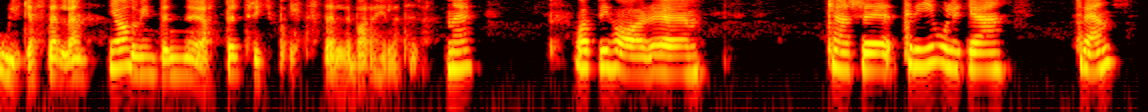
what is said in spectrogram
olika ställen. ja, Så vi inte nöter tryck på ett ställe bara hela tiden. nej. Och att vi har eh, kanske tre olika trends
